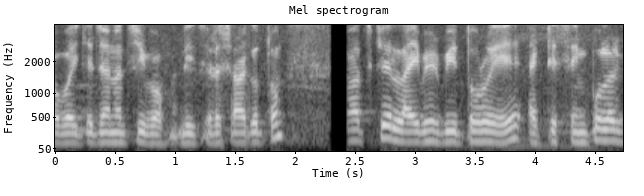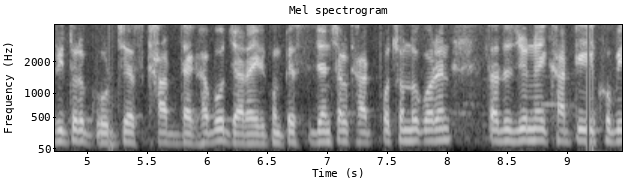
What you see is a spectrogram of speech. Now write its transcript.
সবাইকে জানাচ্ছি বাবা ফার্নিচারে স্বাগতম। আজকে লাইভের ভিতরে একটি সিম্পলের ভিতরে গর্জিয়াস খাট দেখাবো। যারা এরকম প্রেসিডেন্সিয়াল খাট পছন্দ করেন, তাদের জন্য এই খাটটি খুবই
